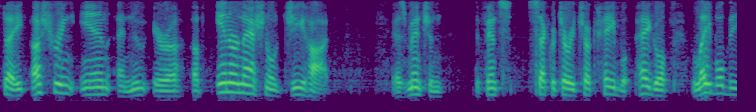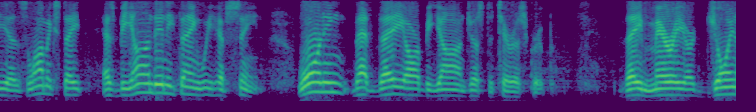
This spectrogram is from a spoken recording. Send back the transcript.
State, ushering in a new era of international jihad. As mentioned, Defense Secretary Chuck Hagel labeled the Islamic State as beyond anything we have seen, warning that they are beyond just a terrorist group. They marry or join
